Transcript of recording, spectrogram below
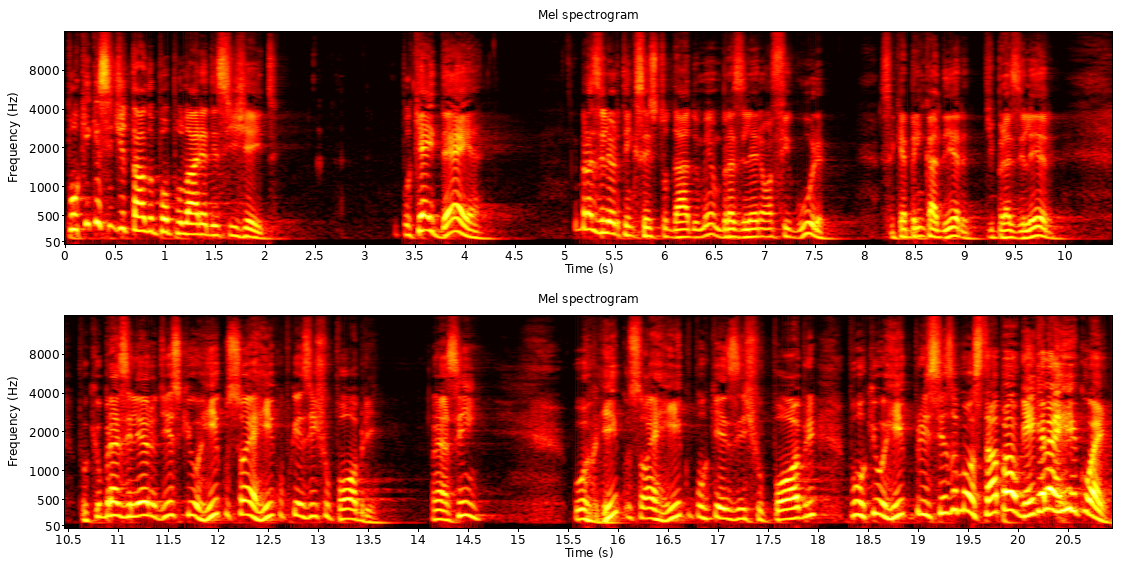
Por que, que esse ditado popular é desse jeito? Porque a ideia. O brasileiro tem que ser estudado mesmo, o brasileiro é uma figura. Isso aqui é brincadeira de brasileiro. Porque o brasileiro diz que o rico só é rico porque existe o pobre. Não é assim? O rico só é rico porque existe o pobre, porque o rico precisa mostrar para alguém que ele é rico, ué.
